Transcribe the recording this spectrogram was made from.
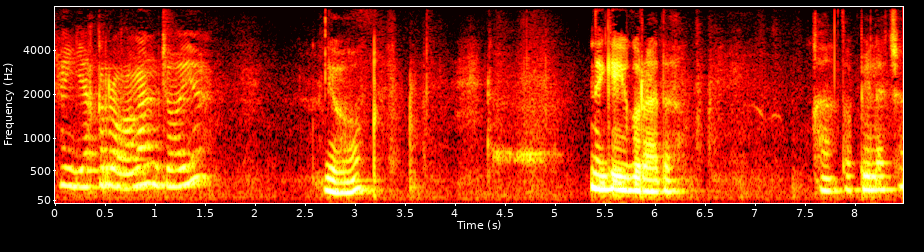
Shanga yaqinroq manimcha oyi yo'q. Nega yuguradi? Qani topinglarchi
